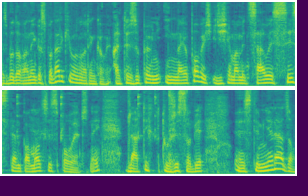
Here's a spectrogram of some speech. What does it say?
zbudowanej gospodarki wolnorynkowej. Ale to jest zupełnie inna opowieść i dzisiaj mamy cały system pomocy społecznej dla tych, którzy sobie z tym nie radzą.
